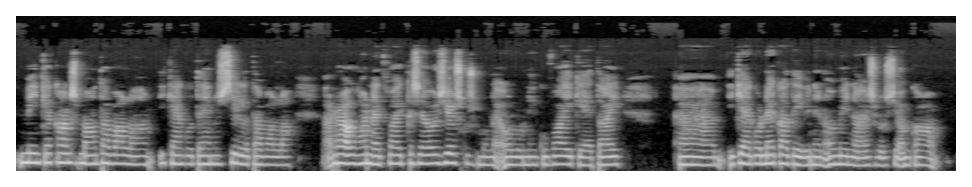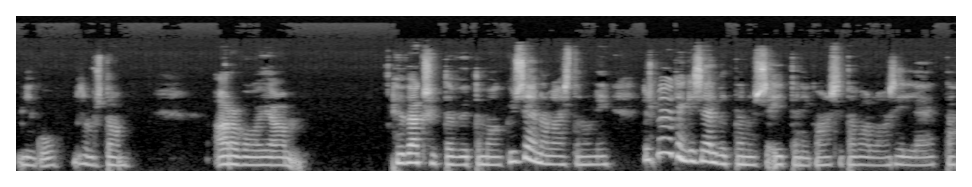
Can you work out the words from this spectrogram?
minkä kanssa mä oon tavallaan ikään kuin tehnyt sillä tavalla rauhan, että vaikka se olisi joskus mulle ollut niin kuin vaikea tai ää, ikään kuin negatiivinen ominaisuus, jonka niin kuin, semmoista arvoa ja hyväksyttävyyttä mä oon kyseenalaistanut, niin jos mä jotenkin selvittänyt se itteni kanssa tavallaan silleen, että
